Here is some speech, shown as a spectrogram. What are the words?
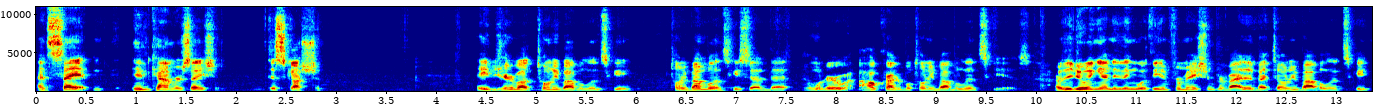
and say it in conversation, discussion. Hey, did you hear about Tony Bobulinski? Tony Bobulinski said that. I wonder how credible Tony Bobulinski is. Are they doing anything with the information provided by Tony Bobulinski?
